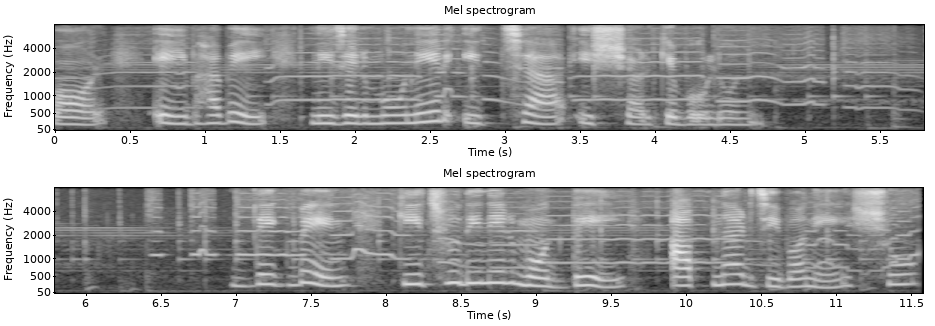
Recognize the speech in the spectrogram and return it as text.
পর এইভাবেই নিজের মনের ইচ্ছা ঈশ্বরকে বলুন। দেখবেন, কিছুদিনের মধ্যেই আপনার জীবনে সুখ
